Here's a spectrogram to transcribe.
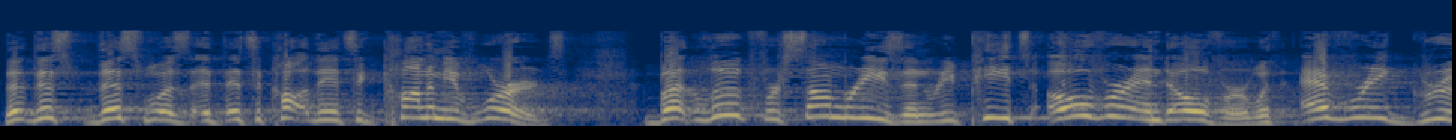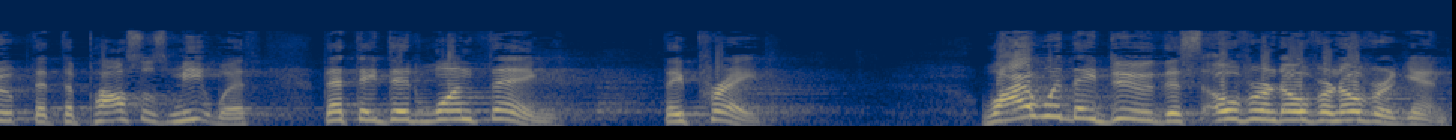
This, this was, it's, a, it's economy of words. But Luke, for some reason, repeats over and over with every group that the apostles meet with that they did one thing. They prayed. Why would they do this over and over and over again?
